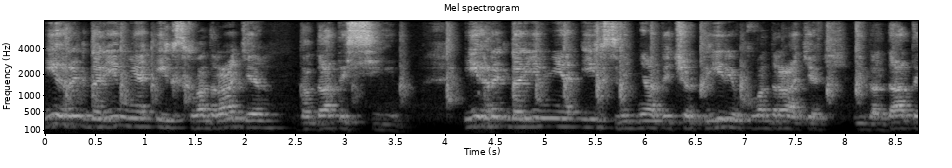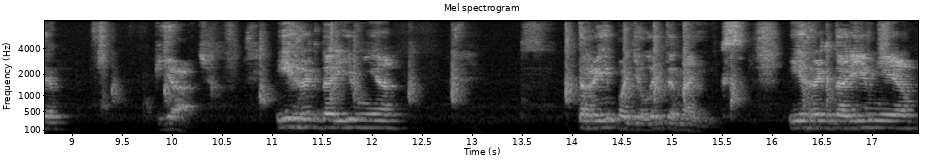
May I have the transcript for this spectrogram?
Y дорівнює x квадраті додати 7. y дорівнює x відняти 4 в квадраті і додати 5. y дорівнює 3 поділити на x. y дорівнює,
